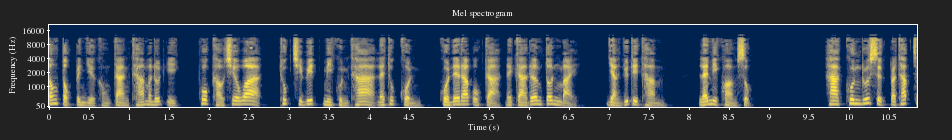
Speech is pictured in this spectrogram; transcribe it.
ต้องตกเป็นเหยื่อของการค้ามนุษย์อีก พวกเขาเชื่อว่าทุกชีวิตมีคุณค่าและทุกคนควรได้รับโอกาสในการเริ่มต้นใหม่ อย่างยุติธรรม และมีความสุข หากคุณรู้สึกประทับใจ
